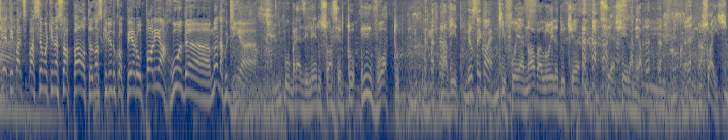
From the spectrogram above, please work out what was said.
Tia, tem participação aqui na sua pauta, nosso querido copeiro Paulinho Arruda. Manda, Rudinha. O brasileiro só acertou um voto na vida. Eu sei qual é. Que foi a nova loira do Tchan ser a Sheila Mello. Só isso.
